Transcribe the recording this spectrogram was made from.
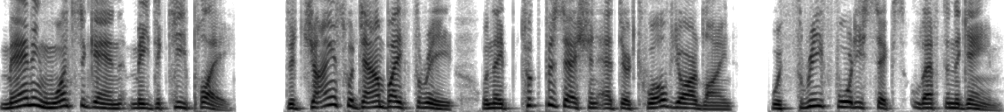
Manning once again made the key play. The Giants were down by three when they took possession at their 12 yard line with 3.46 left in the game.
